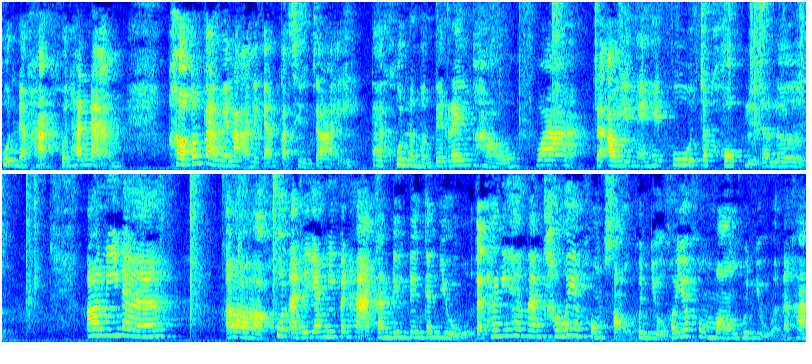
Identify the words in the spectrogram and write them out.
คุณนะคะ คนท่านน้ำ เขาต้องการเวลาในการตัดสินใจ แต่คุณน่ะเหมือนไปเร่งเขาว่าจะเอายังไงให้พูดจะคบหรือจะเลิก ตอนนี้นะเอ่อคุณอาจจะยังมีปัญหาการดึงดึงกันอยู่ แต่ทั้งนี้ทั้งนั้นเขาก็ยังคงส่องคุณอยู่เขายังคงมองคุณอยู่นะคะ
